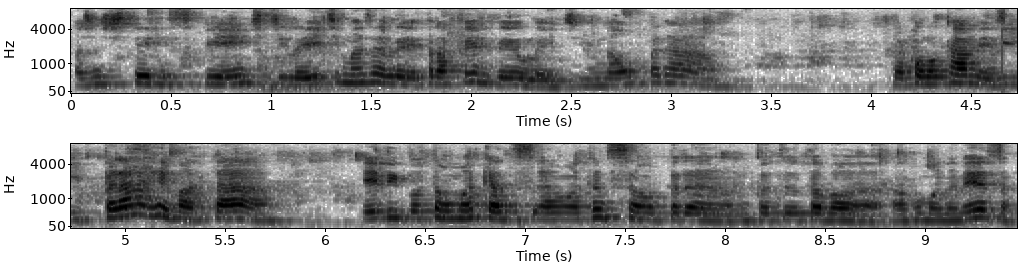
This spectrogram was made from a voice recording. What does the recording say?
A gente tem recipiente de leite, mas é para ferver o leite, e não para colocar mesmo. E para arrematar, ele botou uma canção, uma canção para enquanto eu estava arrumando a mesa.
